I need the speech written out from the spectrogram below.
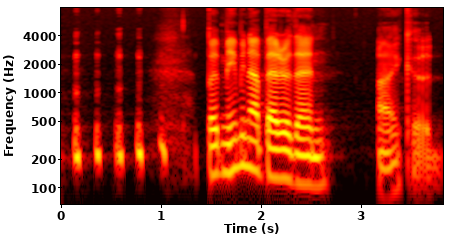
but maybe not better than I could.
